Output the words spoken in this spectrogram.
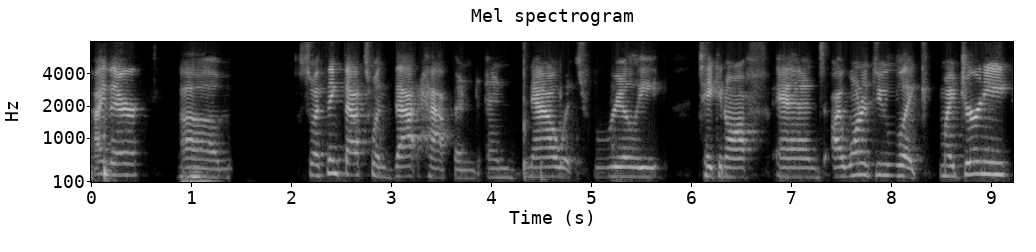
hi there. Mm-hmm. Um, so I think that's when that happened. And now it's really taken off. And I want to do like my journey.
